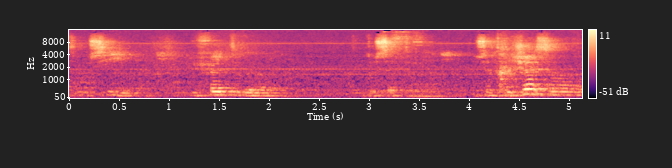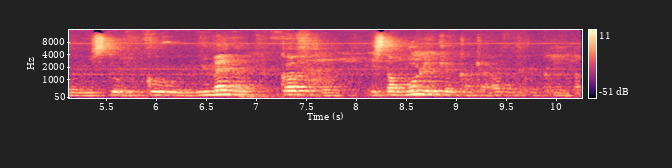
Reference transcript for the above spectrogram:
c'est aussi du, fait de, cette, cette, richesse hein, historico-humaine qu'offre Istanbul et qu'Ankara ne quand même pas.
